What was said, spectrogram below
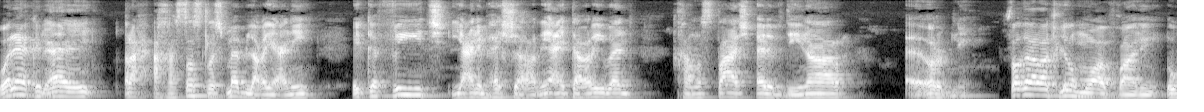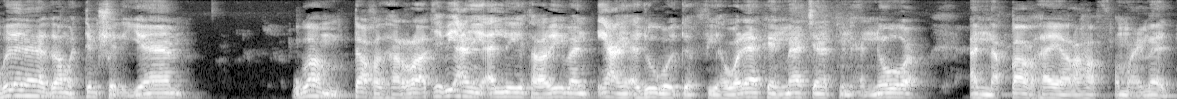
ولكن أنا راح أخصص لك مبلغ يعني يكفيك يعني بهالشهر يعني تقريبا خمسطعش ألف دينار آه، أردني. فقالت له موافقاني وهنا قامت تمشي الأيام وقام تاخذ هالراتب يعني قال لي تقريبا يعني أدوبه يكفيها ولكن ما كانت من هالنوع. النقاغ هاي رهف أم عماد.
